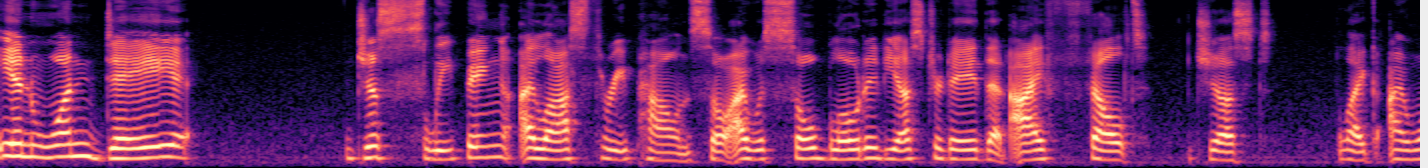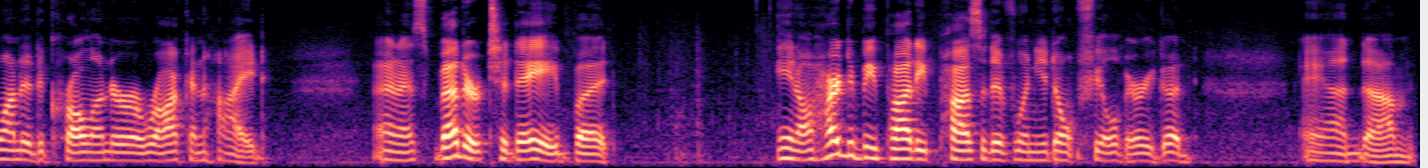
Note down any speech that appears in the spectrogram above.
in one day, just sleeping, I lost three pounds. So I was so bloated yesterday that I felt just like I wanted to crawl under a rock and hide. And it's better today, but, you know, hard to be body positive when you don't feel very good. And, um,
